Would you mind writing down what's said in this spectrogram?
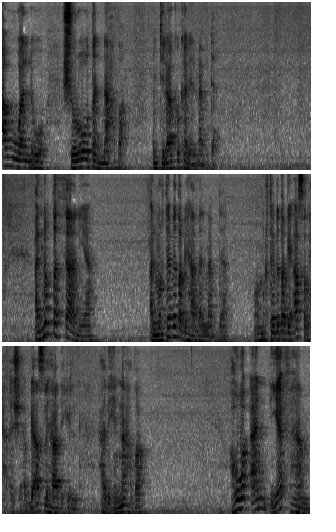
أول شروط النهضة امتلاكك للمبدأ. النقطة الثانية المرتبطة بهذا المبدأ ومرتبطة بأصل بأصل هذه هذه النهضة هو أن يفهم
